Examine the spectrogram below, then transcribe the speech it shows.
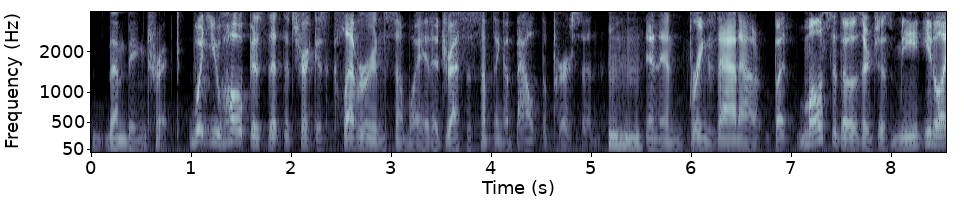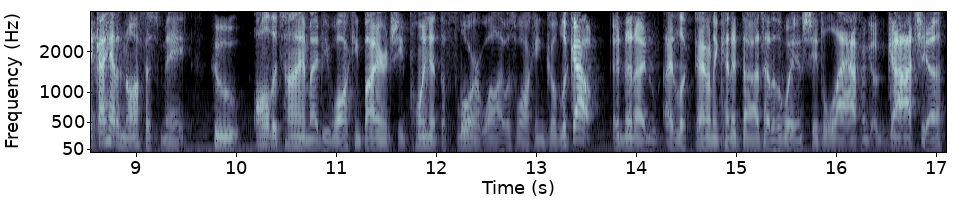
them being tricked. what you hope is that the trick is clever in some way. It addresses something about the person mm-hmm. and then brings that out. But most of those are just mean. You know, like I had an office mate who all the time I'd be walking by her and she'd point at the floor while I was walking and go, look out. And then I'd, I'd look down and kind of dodge out of the way and she'd laugh and go, gotcha.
